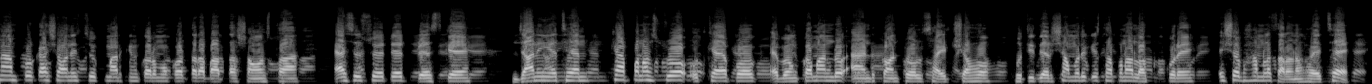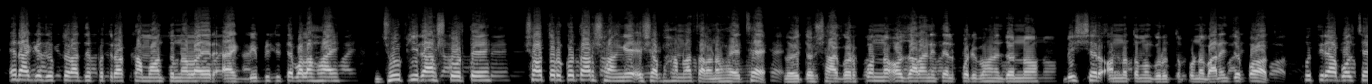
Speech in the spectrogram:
নাম প্রকাশে অনিচ্ছুক মার্কিন কর্মকর্তারা বার্তা সংস্থা অ্যাসোসিয়েটেড প্রেসকে জানিয়েছেন ক্ষেপণাস্ত্র উৎক্ষেপক এবং কমান্ডো অ্যান্ড কন্ট্রোল সাইট সহ হুতিদের সামরিক স্থাপনা লক্ষ্য করে এসব হামলা চালানো হয়েছে। এর আগে যুক্তরাজ্যের প্রতিরক্ষা মন্ত্রণালয়ের এক বিবৃতিতে বলা হয় ঝুঁকি হ্রাস করতে সতর্কতার সঙ্গে এসব হামলা চালানো হয়েছে। লোহিত সাগর পণ্য ও জ্বালানি তেল পরিবহনের জন্য বিশ্বের অন্যতম গুরুত্বপূর্ণ বাণিজ্য পথ। হুতিরা বলছে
